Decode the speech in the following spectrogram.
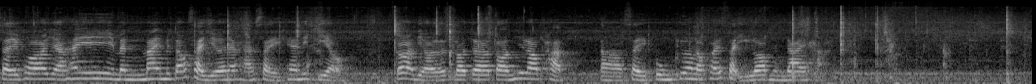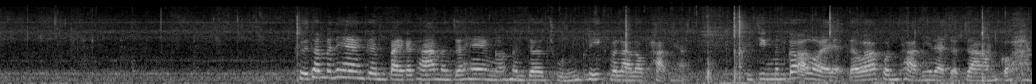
ใส่พออย่าให้มันไหม้ไม่ต้องใส่เยอะนะคะ ใส่แค่นิดเดียว ก็เดี๋ยวเราจะตอนที่เราผัดใส่ปรุงเครื่องเราค่อยใส่อีกรอบหนึ่งได้ค่ะ คือถ้ามันแห้งเกินไปกระทะมันจะแห้งเนาะมันจะฉุนพริกเวลาเราผัดค่ะจริงๆมันก็อร่อยแหละแต่ว่าคนผัดนี่แหละจะจามก่อน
